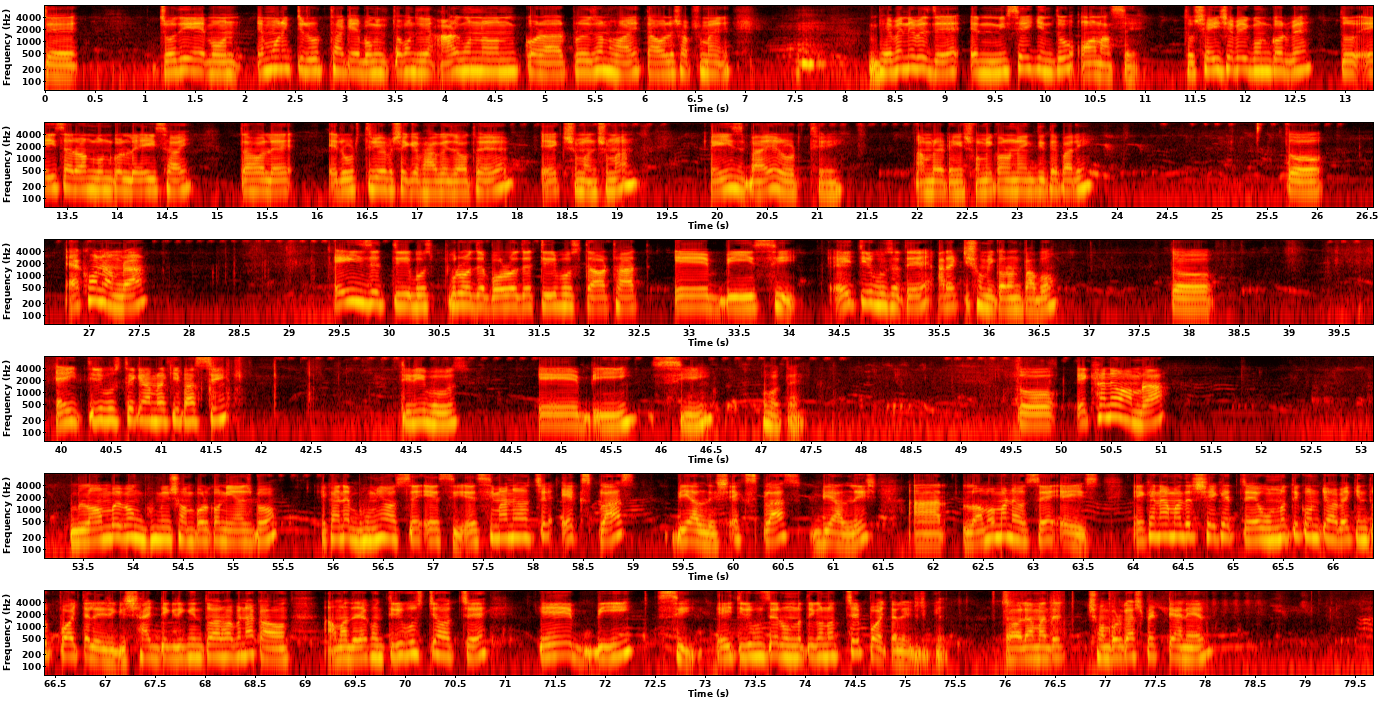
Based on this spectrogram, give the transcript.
যে যদি এমন এমন একটি রুট থাকে এবং তখন যদি আর গুণন করার প্রয়োজন হয়, তাহলে সবসময় ভেবে নেবে যে এর নিচেই কিন্তু অন আছে। তো সেই হিসেবেই গুণ করবে। তো এইচ আর অন গুণ করলে এইচ হয়। তাহলে এই রুট থ্রি হবে সেকে ভাগে যত হয়ে এক্স সমান সমান এইচ বাই রুট থ্রি আমরা এটাকে সমীকরণে এক দিতে পারি। তো এখন আমরা এই যে ত্রিভুজ, পুরো যে বড় যে ত্রিভুজটা, অর্থাৎ এ বি সি এই ত্রিভুজেতে আরেকটি সমীকরণ পাবো। তো এই ত্রিভুজ থেকে আমরা কি পাচ্ছি? ত্রিভুজ এ বি সি হতে। তো এখানেও আমরা লম্ব এবং ভূমির সম্পর্ক নিয়ে আসব। এখানে ভূমি হচ্ছে এসি এসি মানে হচ্ছে এক্স প্লাস বিয়াল্লিশ এক্স প্লাস বিয়াল্লিশ, আর লম্ব মানে হচ্ছে এইচ এখানে আমাদের সেক্ষেত্রে উন্নতি কোণটি হবে? কিন্তু পঁয়তাল্লিশ ডিগ্রি, ষাট ডিগ্রি কিন্তু আর হবে না, কারণ আমাদের এখন ত্রিভুজটি হচ্ছে এ বি সি এই ত্রিভুজের উন্নতি কোণ হচ্ছে পঁয়তাল্লিশ ডিগ্রি। তাহলে আমাদের সম্পর্ক আসবে ট্যানের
